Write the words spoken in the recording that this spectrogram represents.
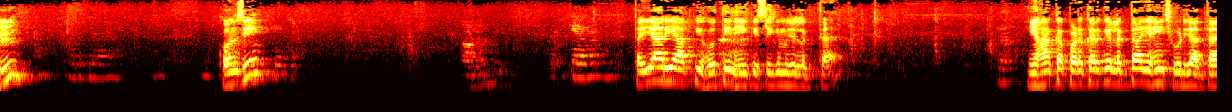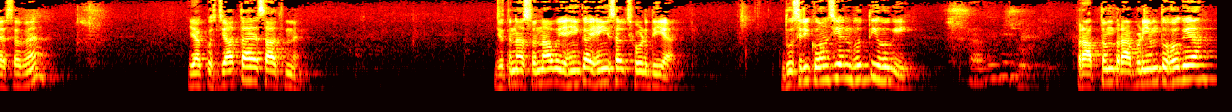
हम्म? कौन सी? तैयारी आपकी होती नहीं, किसी की मुझे लगता है। यहाँ का पढ़ करके लगता है यहीं छूट जाता है सब, है? या कुछ जाता है साथ में? जितना सुना वो यहीं का यहीं सब छोड़ दिया। दूसरी कौन सी अनुभूति होगी? प्राप्तम प्रापणियम तो हो गया।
